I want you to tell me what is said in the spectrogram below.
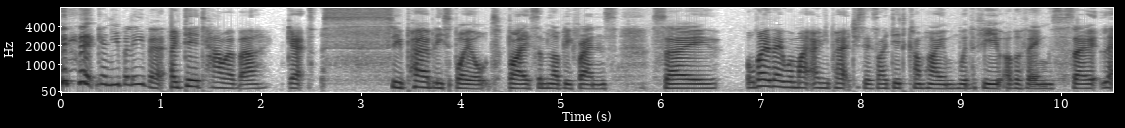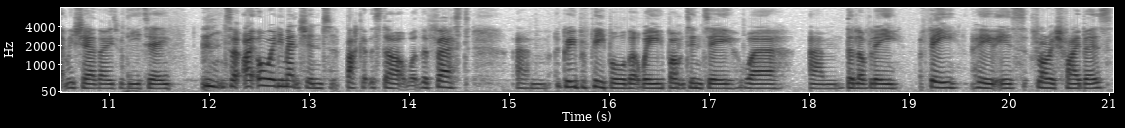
Can you believe it? I did, however, get superbly spoilt by some lovely friends. So although they were my only purchases, I did come home with a few other things. So let me share those with you too. so I already mentioned back at the start what the first um, group of people that we bumped into were um, the lovely Fee, who is Flourish Fibres,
